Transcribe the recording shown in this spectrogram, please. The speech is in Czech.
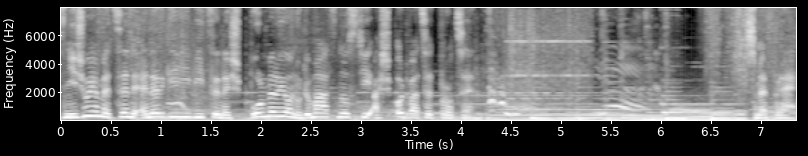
Snižujeme ceny energií více než půl milionu domácností až o 20 Jsme pre.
